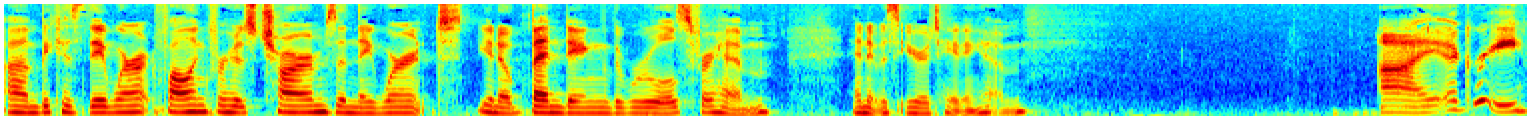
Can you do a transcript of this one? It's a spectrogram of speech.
um, because they weren't falling for his charms and they weren't you know bending the rules for him, and it was irritating him. I agree.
